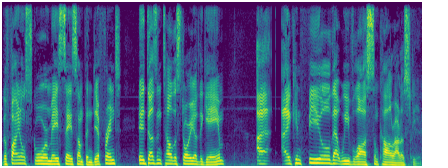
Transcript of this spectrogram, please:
the final score may say something different, it doesn't tell the story of the game. I I can feel that we've lost some Colorado steam.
